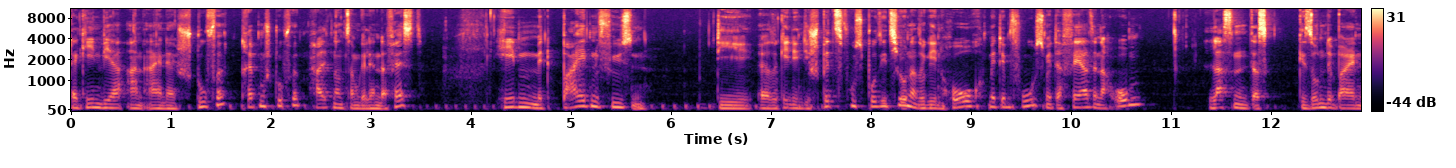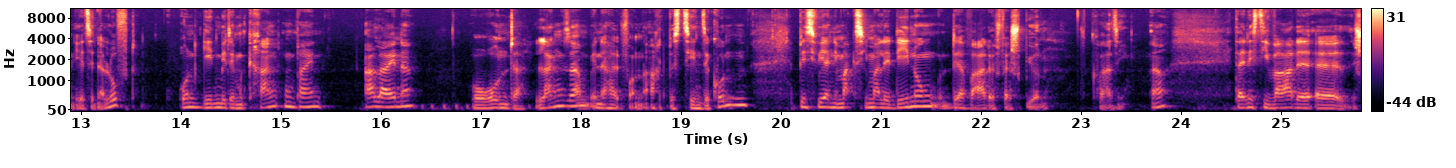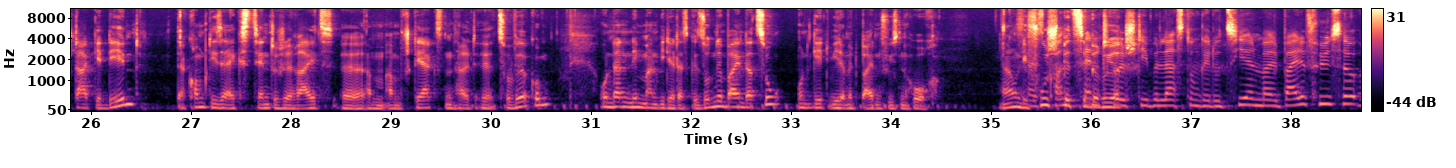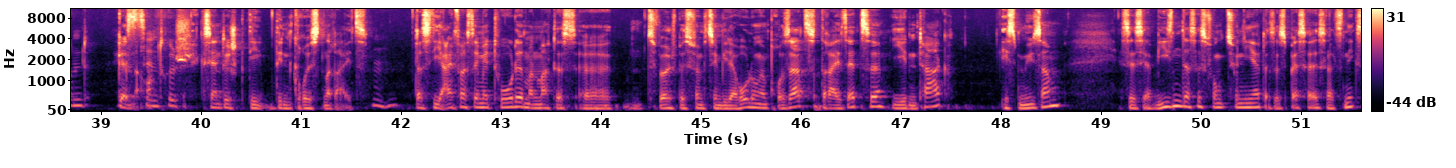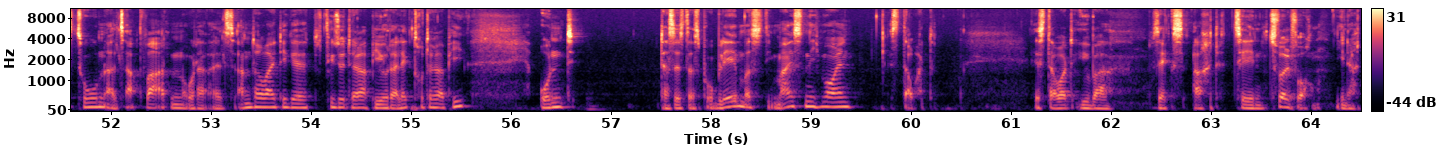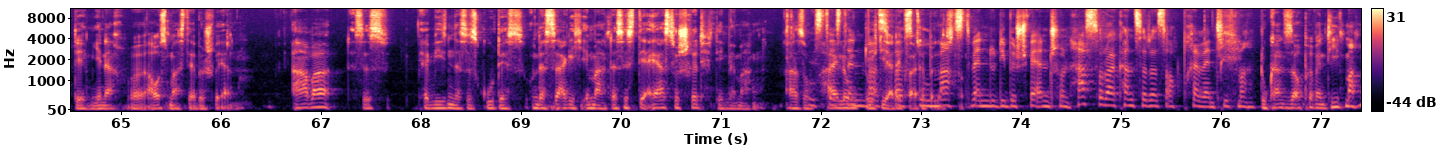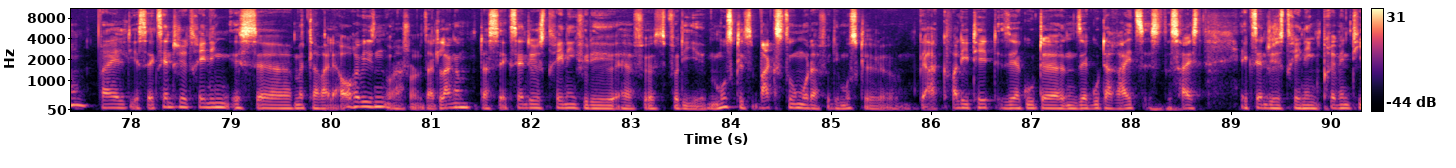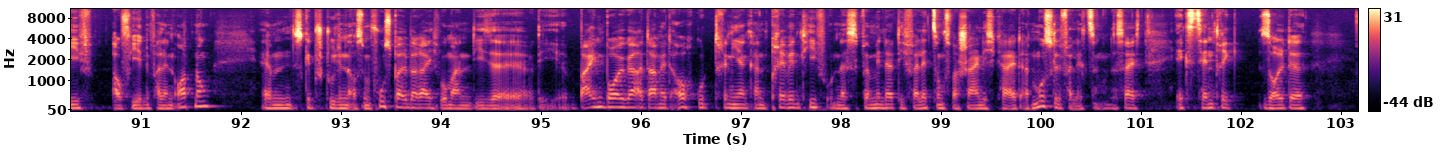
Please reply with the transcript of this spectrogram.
Da gehen wir an eine Stufe, Treppenstufe, halten uns am Geländer fest, heben mit beiden Füßen die, also gehen in die Spitzfußposition, also gehen hoch mit dem Fuß, mit der Ferse nach oben, lassen das gesunde Bein jetzt in der Luft und gehen mit dem kranken Bein alleine runter. Langsam innerhalb von acht bis zehn Sekunden, bis wir eine maximale Dehnung der Wade verspüren, quasi. Ja. Dann ist die Wade äh, stark gedehnt. Da kommt dieser exzentrische Reiz äh, am, am, stärksten halt äh, zur Wirkung. Und dann nimmt man wieder das gesunde Bein dazu und geht wieder mit beiden Füßen hoch. Ja, und das die heißt, Fußspitze berührt. die Belastung reduzieren, weil beide Füße und Genau. Exzentrisch. Exzentrisch die, den größten Reiz. Mhm. Das ist die einfachste Methode. Man macht das äh, 12 bis 15 Wiederholungen pro Satz, drei Sätze jeden Tag. Ist mühsam. Es ist erwiesen, dass es funktioniert, dass es besser ist als nichts tun, als abwarten oder als anderweitige Physiotherapie oder Elektrotherapie. Und das ist das Problem, was die meisten nicht wollen. Es dauert. Es dauert über sechs, acht, zehn, zwölf Wochen, je nachdem, je nach äh, Ausmaß der Beschwerden. Aber es ist erwiesen, dass es gut ist. Und das sage ich immer. Das ist der erste Schritt, den wir machen. Also ist Heilung denn durch was, die adäquate was du Belastung. machst, wenn du die Beschwerden schon hast, oder kannst du das auch präventiv machen? Du kannst es auch präventiv machen, weil das exzentrische Training ist äh, mittlerweile auch erwiesen oder schon seit langem, dass exzentrisches Training für die, äh, für, für die Muskelwachstum oder für die Muskelqualität sehr gute, ein sehr guter Reiz ist. Das heißt, exzentrisches Training präventiv auf jeden Fall in Ordnung. Ähm, es gibt Studien aus dem Fußballbereich, wo man diese die Beinbeuger damit auch gut trainieren kann, präventiv, und das vermindert die Verletzungswahrscheinlichkeit an Muskelverletzungen. Das heißt, Exzentrik sollte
